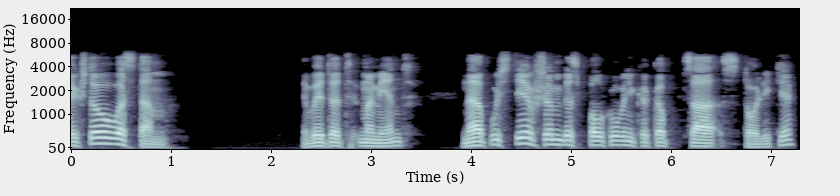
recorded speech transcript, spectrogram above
Так что у вас там? — в этот момент на опустевшем без полковника Копца столике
